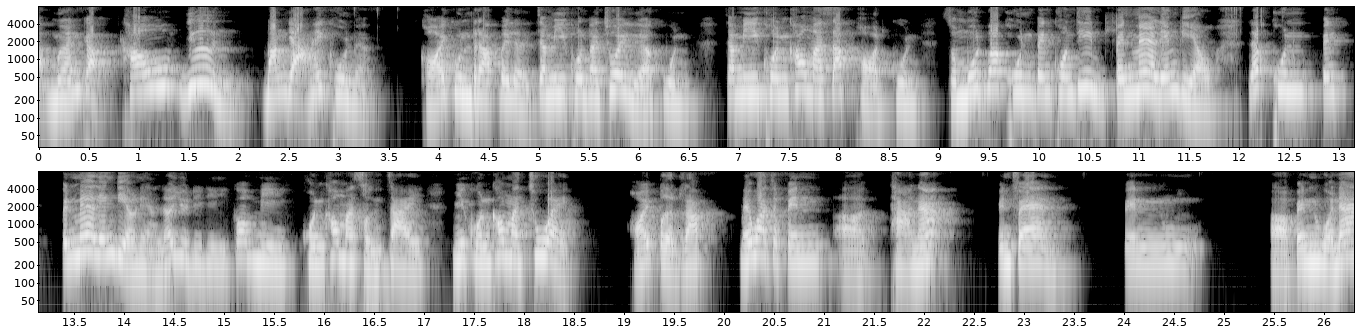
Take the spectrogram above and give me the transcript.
อเหมือนกับเขายื่นบางอย่างให้คุณอะขอให้คุณรับไปเลย จะมีคนมาช่วยเหลือคุณ จะมีคนเข้ามาซับพอร์ตคุณ สมมุติว่าคุณเป็นคนที่เป็นแม่เลี้ยงเดี่ยว แล้วคุณเป็นเป็นแม่เลี้ยงเดี่ยวเนี่ย แล้วอยู่ดีๆ ก็มีคนเข้ามาสนใจ มีคนเข้ามาช่วย ขอให้เปิดรับ ไม่ว่าจะเป็นฐานะ เป็นแฟน เป็นเอ่อเป็นหัวหน้า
